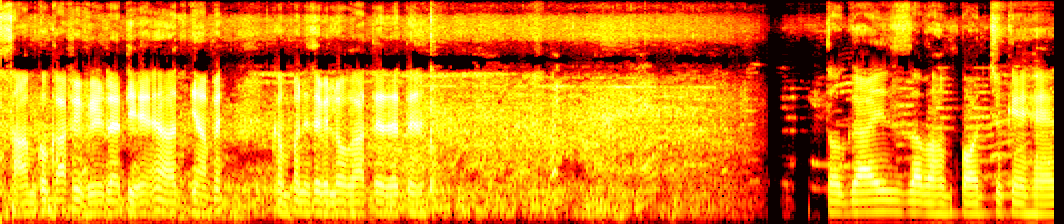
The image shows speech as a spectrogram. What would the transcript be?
शाम को काफ़ी भीड़ रहती है आज यहाँ पे कंपनी से भी लोग आते रहते हैं। तो गाइज़ अब हम पहुँच चुके हैं।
